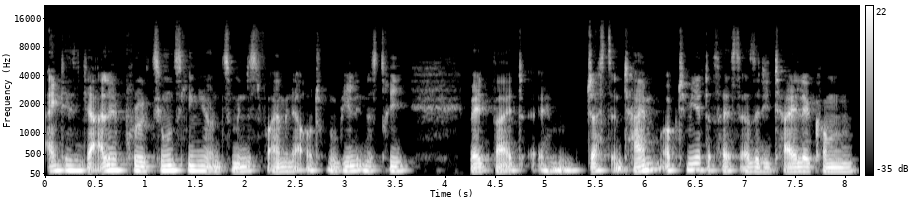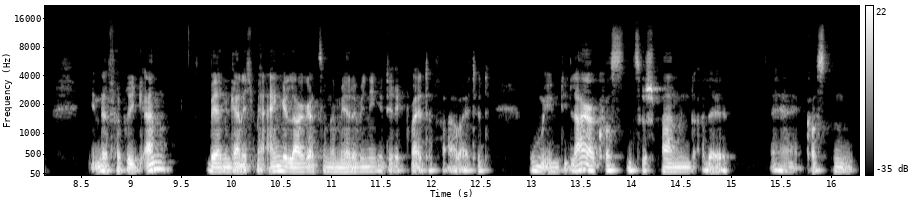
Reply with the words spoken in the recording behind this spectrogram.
eigentlich sind ja alle Produktionslinien und zumindest vor allem in der Automobilindustrie weltweit ähm, just in time optimiert. Das heißt also, die Teile kommen in der Fabrik an, werden gar nicht mehr eingelagert, sondern mehr oder weniger direkt weiterverarbeitet, um eben die Lagerkosten zu sparen und alle äh, Kosten,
